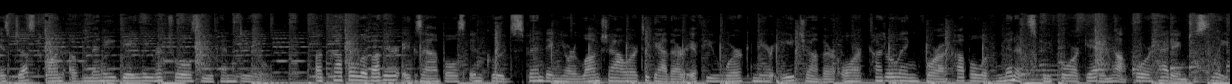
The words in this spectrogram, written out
is just one of many daily rituals you can do. A couple of other examples include spending your lunch hour together if you work near each other or cuddling for a couple of minutes before getting up or heading to sleep.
